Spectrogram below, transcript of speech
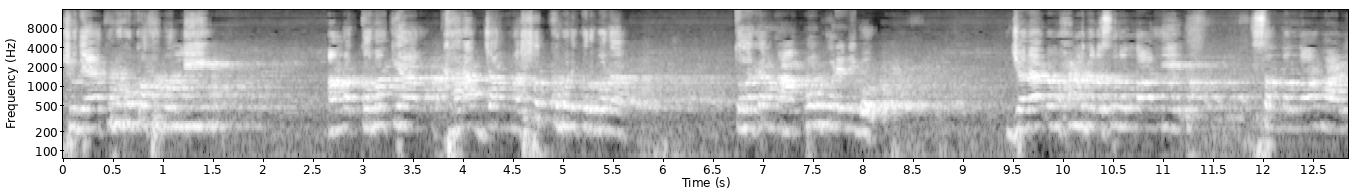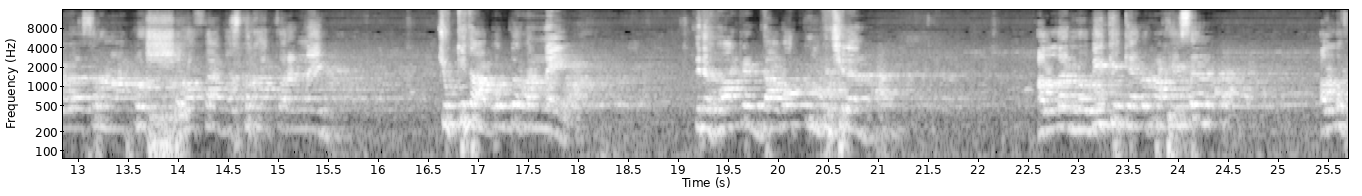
শুধু এতটুকু কথা বললি, আমরা তোমাকে আর খারাপ জানব না, সত্য মনে করব না। তোমাকে আমরা আপন করে নিব। জনাব মোহাম্মদ আপোষ করেন নাই, চুক্তিতে আবদ্ধ হন নাই। তিনি হকের দাওয়াত তুলতেছিলেন। আল্লাহ নবীকে কেন পাঠিয়েছেন? আল্লাহ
